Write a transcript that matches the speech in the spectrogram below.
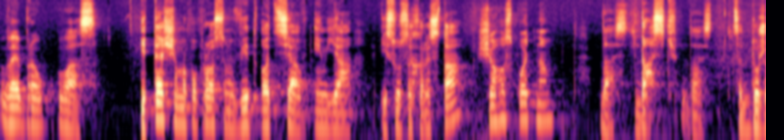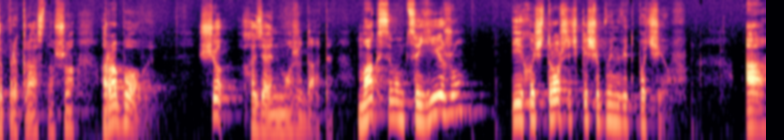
вибрав вас. І те, що ми попросимо від Отця в ім'я Ісуса Христа, що Господь нам Дасть. дасть. Дасть. Це дуже прекрасно, що рабове, що хазяїн може дати? Максимум це їжу і хоч трошечки, щоб він відпочив. А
